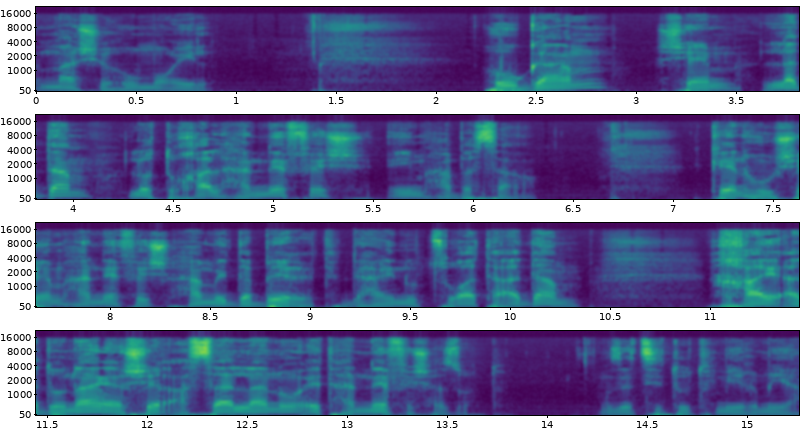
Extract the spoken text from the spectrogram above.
משהו מועיל. הוא גם שם לדם, לא תאכל הנפש עם הבשר. כן הוא שם הנפש המדברת, דהיינו צורת האדם. חי אדוני אשר עשה לנו את הנפש הזאת. זה ציטוט מירמיה.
